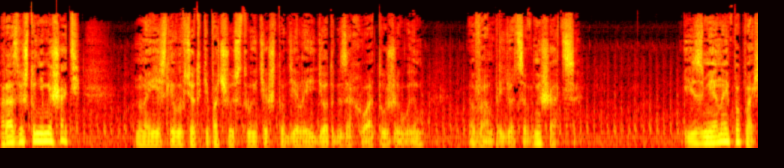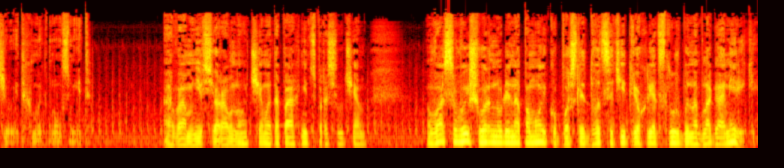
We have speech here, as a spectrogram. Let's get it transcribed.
разве что не мешать. Но если вы все-таки почувствуете, что дело идет к захвату живым, вам придется вмешаться». «Изменой попахивает», — хмыкнул Смит. «А вам не все равно, чем это пахнет?» — спросил Чен. «Вас вышвырнули на помойку после 23 лет службы на благо Америки».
